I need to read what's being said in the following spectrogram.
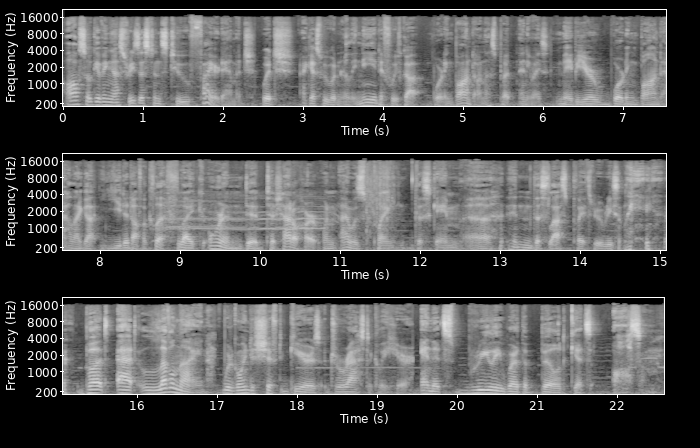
also giving us resistance to fire damage, which I guess we wouldn't really need if we've got Warding Bond on us, but anyways, maybe your Warding Bond ally got yeeted off a cliff, like Orin did to Shadowheart when I was playing this game uh, in this last playthrough recently. but at level 9, we're going to shift gears drastically here. And it's really where the build gets awesome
